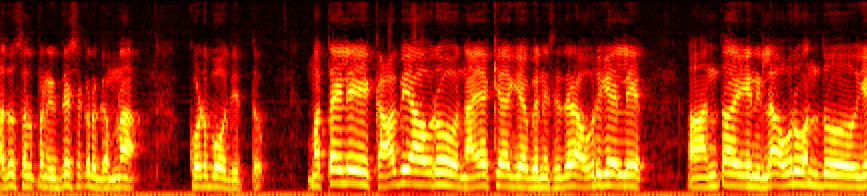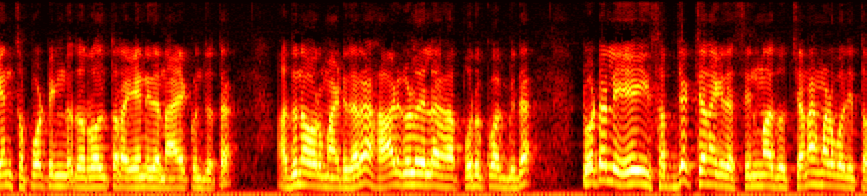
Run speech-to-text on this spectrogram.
ಅದು ಸ್ವಲ್ಪ ನಿರ್ದೇಶಕರು ಗಮನ ಕೊಡ್ಬೋದಿತ್ತು. ಮತ್ತು ಇಲ್ಲಿ ಕಾವ್ಯ ಅವರು ನಾಯಕಿಯಾಗಿ ಅಭಿನಯಿಸಿದ್ದಾರೆ. ಅವರಿಗೆ ಇಲ್ಲಿ ಅಂತ ಏನಿಲ್ಲ. ಅವರು ಒಂದು ಏನು ಸಪೋರ್ಟಿಂಗ್ ರೋಲ್ ಥರ ಏನಿದೆ ನಾಯಕನ ಜೊತೆ? ಅದನ್ನು ಅವ್ರು ಮಾಡಿದ್ದಾರೆ. ಹಾಡುಗಳು ಎಲ್ಲ ಪೂರಕವಾಗಿ ಬಿದ್ದೆ ಟೋಟಲಿ ಈ ಸಬ್ಜೆಕ್ಟ್ ಚೆನ್ನಾಗಿದೆ, ಸಿನಿಮಾದು. ಚೆನ್ನಾಗಿ ಮಾಡ್ಬೋದಿತ್ತು.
